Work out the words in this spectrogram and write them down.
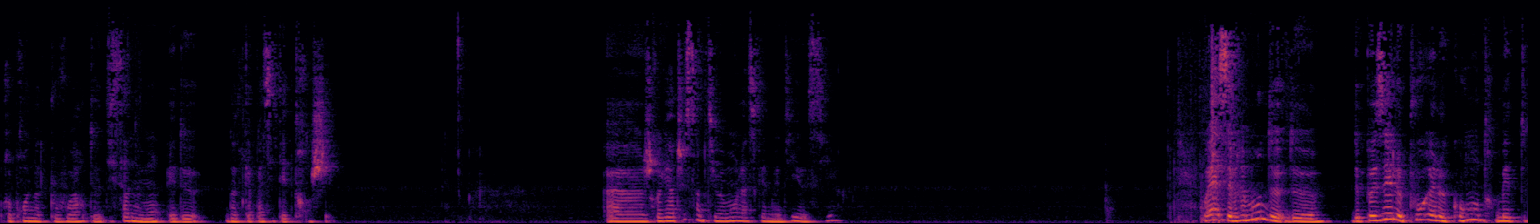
reprendre notre pouvoir de discernement et de notre capacité de trancher. Euh, je regarde juste un petit moment là ce qu'elle me dit aussi. Ouais, c'est vraiment de, peser le pour et le contre, mais de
